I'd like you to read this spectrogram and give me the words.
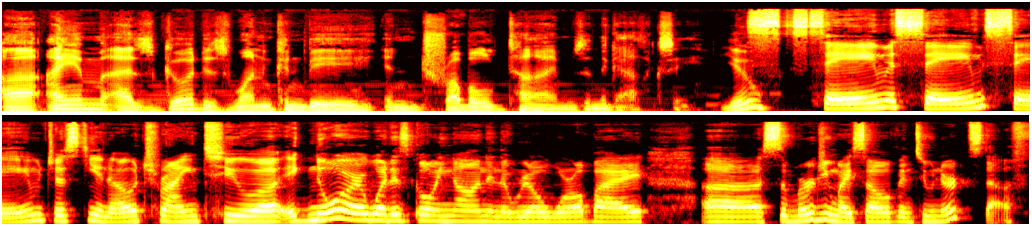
Uh, I am as good as one can be in troubled times in the galaxy. You? Same, same, same. Just, you know, trying to uh, ignore what is going on in the real world by uh, submerging myself into nerd stuff.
